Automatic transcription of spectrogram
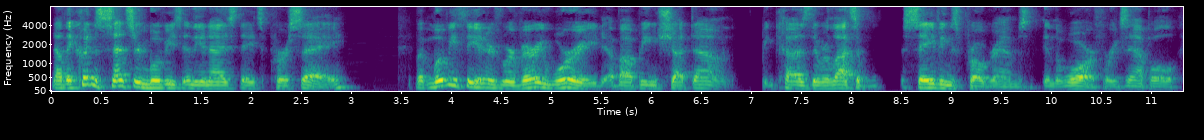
Now, they couldn't censor movies in the United States per se, but movie theaters were very worried about being shut down because there were lots of savings programs in the war. For example,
